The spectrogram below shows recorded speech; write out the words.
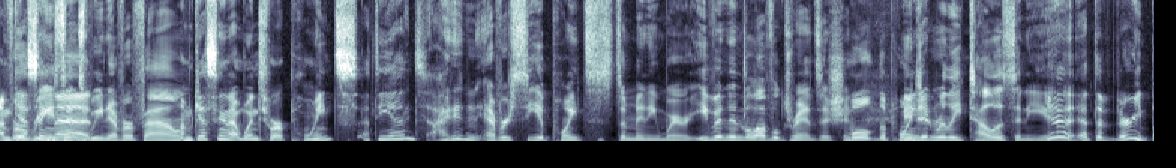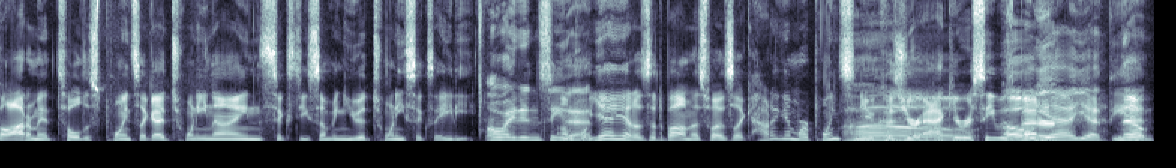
I'm for guessing reasons that, we never found I'm guessing that went to our points at the end. I didn't ever see a point system anywhere, even in the level transition. Well, the point- it didn't really tell us any. Yeah, at the very bottom it told us points. Like I had 2960 something, you had 2680. Oh, I didn't see on that. Yeah, yeah, it was at the bottom. That's why I was like, how did I get more points than you? Because your Oh. accuracy was oh, better. yeah, yeah. At the Now, end.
